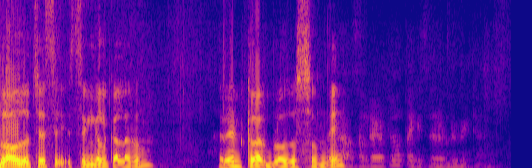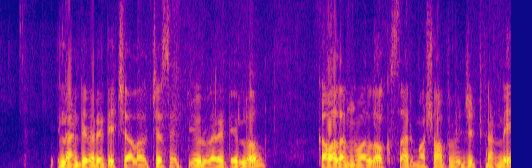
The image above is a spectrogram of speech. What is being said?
బ్లౌజ్ వచ్చేసి single colour red colour blouse వస్తుంది. ఇలాంటి వెరైటీ చాలా వచ్చేసాయి. ప్యూర్ వెరైటీలో కావాలన్న వల్ల ఒకసారి మా షాప్ విజిట్ కండి.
